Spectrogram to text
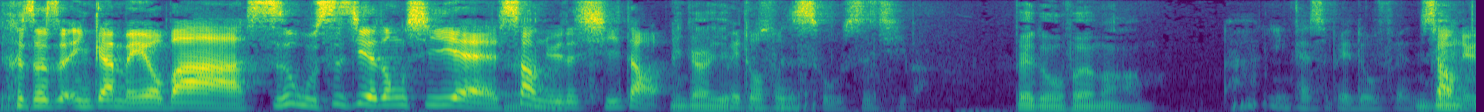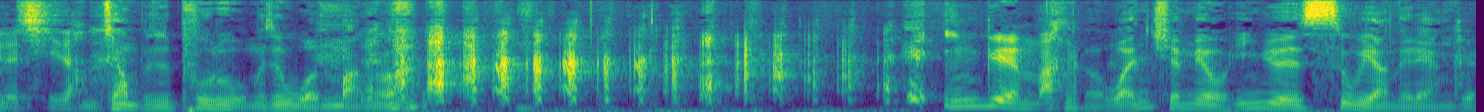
乐色车应该没有吧？十五世纪的东西耶，少女的祈祷，应该贝多芬十五世纪吧？贝多芬吗？应该是贝多芬。少女的祈祷，你这样不是暴露我们是文盲吗？音乐盲。呃完全没有音乐素养的两个。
